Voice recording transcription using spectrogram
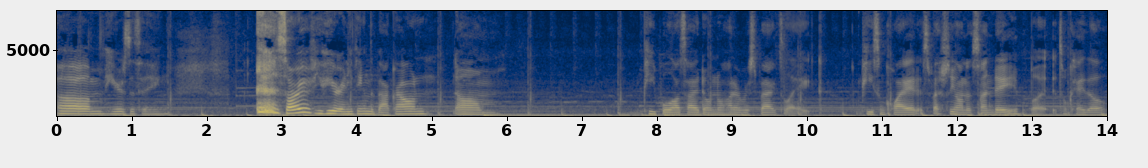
Um, here's the thing. Sorry if you hear anything in the background. Um, people outside don't know how to respect like peace and quiet, especially on a Sunday, but it's okay though.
